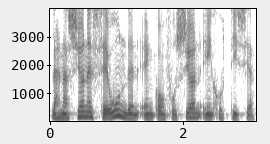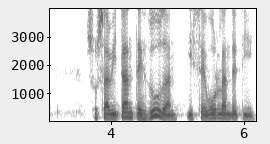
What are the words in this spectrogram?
Las naciones se hunden en confusión e injusticia. Sus habitantes dudan y se burlan de ti.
